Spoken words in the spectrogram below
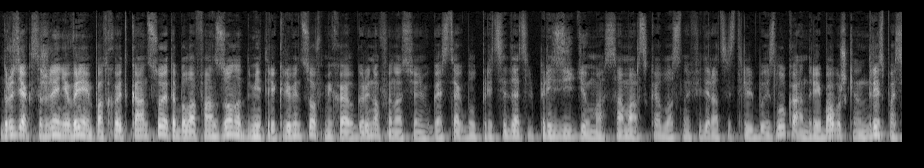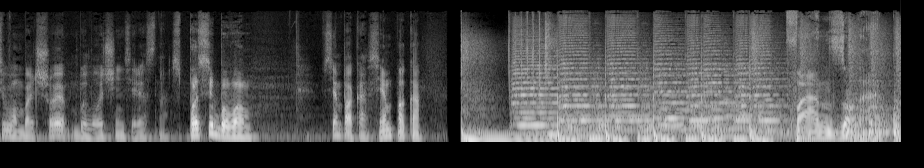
Друзья, к сожалению, время подходит к концу. Это была Фанзона. Дмитрий Кривенцов, Михаил Гуринов. И у нас сегодня в гостях был председатель президиума Самарской областной федерации стрельбы из лука Андрей Бабушкин. Андрей, спасибо вам большое. Было очень интересно. Спасибо вам. Всем пока. Всем пока. Фанзона.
